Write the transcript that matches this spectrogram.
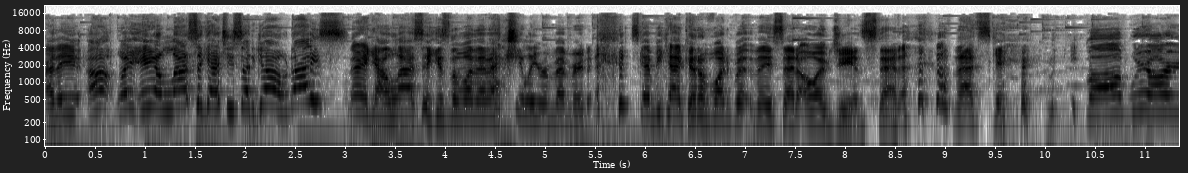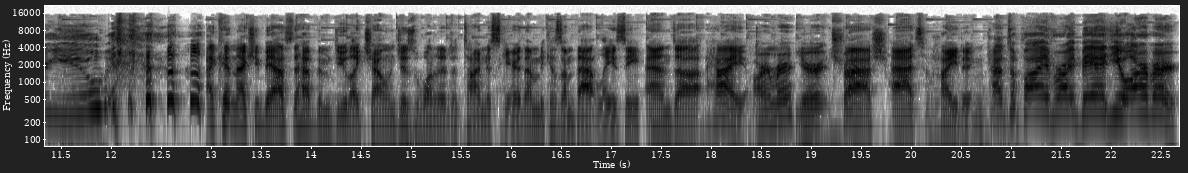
Are they? Oh, wait, hey, Elastic actually said go. Nice. There you go. Elastic is the one that actually remembered. Scampy Cat could have won, but they said OMG instead. that scared me. Bob, where are you? I couldn't actually be asked to have them do like challenges one at a time to scare them because I'm that lazy. And uh, hi, Armor, you're trash at hiding. Count to five or I ban you, Armor.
